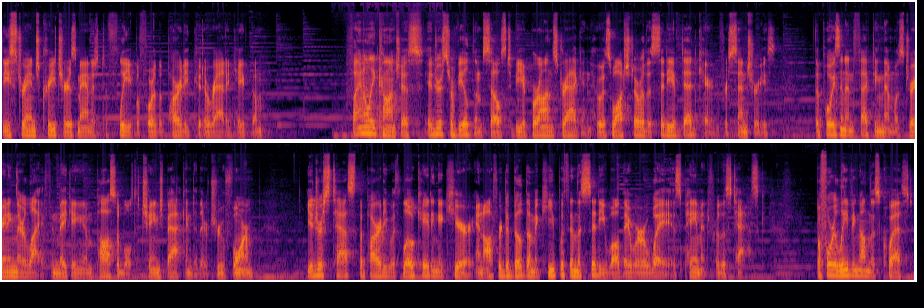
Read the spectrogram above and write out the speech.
These strange creatures managed to flee before the party could eradicate them. Finally conscious, Idris revealed themselves to be a bronze dragon who has watched over the city of Deadcairn for centuries. The poison infecting them was draining their life and making it impossible to change back into their true form. Idris tasked the party with locating a cure and offered to build them a keep within the city while they were away as payment for this task. Before leaving on this quest,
